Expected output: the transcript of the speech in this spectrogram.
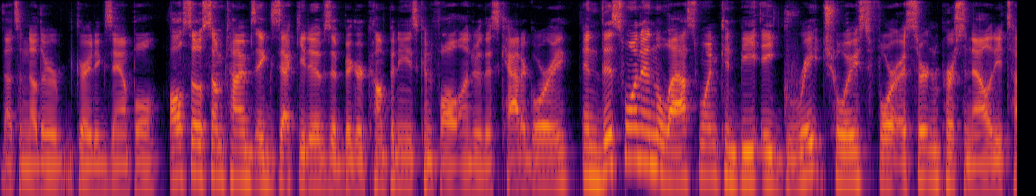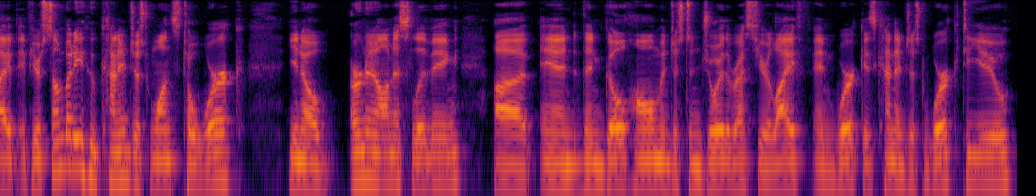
that's another great example. Also, sometimes executives at bigger companies can fall under this category. And this one and the last one can be a great choice for a certain personality type. If you're somebody who kind of just wants to work, you know, earn an honest living, uh, and then go home and just enjoy the rest of your life and work is kind of just work to you,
